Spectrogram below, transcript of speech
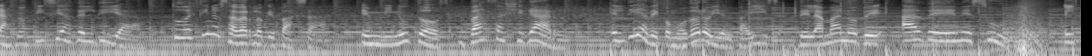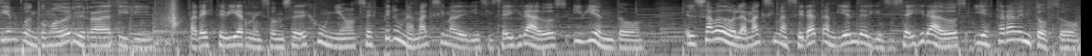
Las noticias del día. Tu destino es saber lo que pasa. En minutos vas a llegar. El día de Comodoro y el país de la mano de ADN Sur. El tiempo en Comodoro y Radatili. Para este viernes 11 de junio se espera una máxima de 16 grados y viento. El sábado la máxima será también de 16 grados y estará ventoso.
